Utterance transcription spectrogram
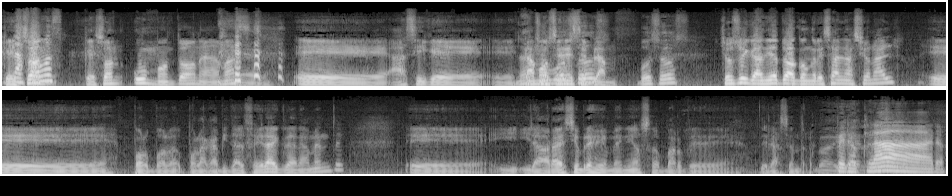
que, son, que son un montón nada más. Eh, así que eh, estamos en ese plan. ¿Vos sos? Yo soy candidato a Congresal Nacional por, por, por la capital federal, claramente. Eh, y, la verdad es que siempre es bienvenido ser parte de, la central. Pero claro,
